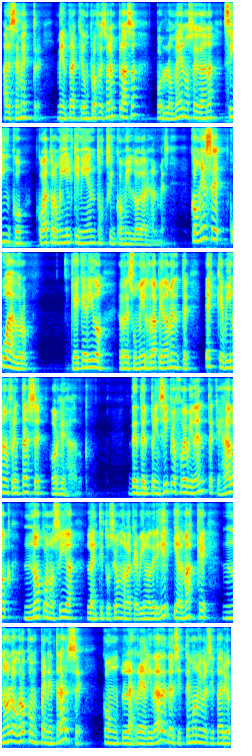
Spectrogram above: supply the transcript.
al semestre. Mientras que un profesor en plaza por lo menos se gana 5, 4 mil, 500, 5 mil dólares al mes. Con ese cuadro que he querido resumir rápidamente, es que vino a enfrentarse Jorge Haddock. Desde el principio fue evidente que Haddock no conocía la institución a la que vino a dirigir y además que no logró compenetrarse con las realidades del sistema universitario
